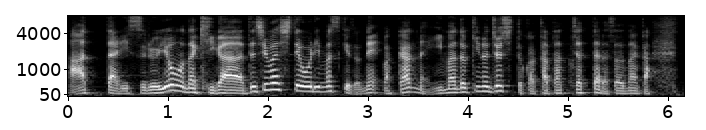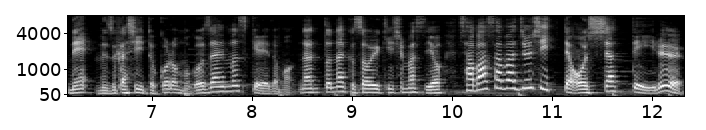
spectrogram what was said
あったりするような気が私はしておりますけどね。わかんない。今時の女子とか語っちゃったらさ、なんかね、難しいところもございますけれども、なんとなくそういう気しますよ。サバサバ女子っておっしゃっている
